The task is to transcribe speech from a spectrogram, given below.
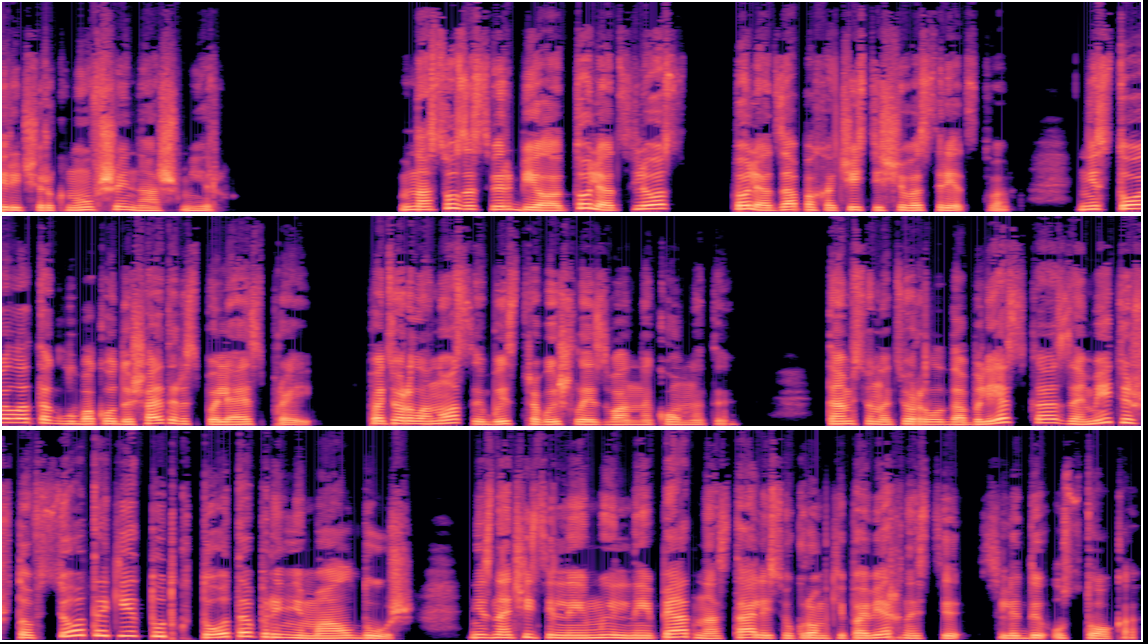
перечеркнувший наш мир. В носу засвербело то ли от слез, то ли от запаха чистящего средства. Не стоило так глубоко дышать, распыляя спрей. Потерла нос и быстро вышла из ванной комнаты. Там все натерла до блеска, заметив, что все-таки тут кто-то принимал душ. Незначительные мыльные пятна остались у кромки поверхности, следы устока.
